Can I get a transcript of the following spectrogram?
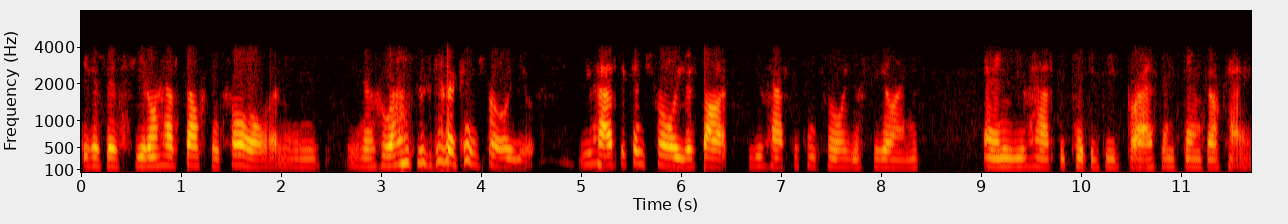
Because if you don't have self control, I mean, you know, who else is going to control you? You have to control your thoughts. You have to control your feelings. And you have to take a deep breath and think, okay,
